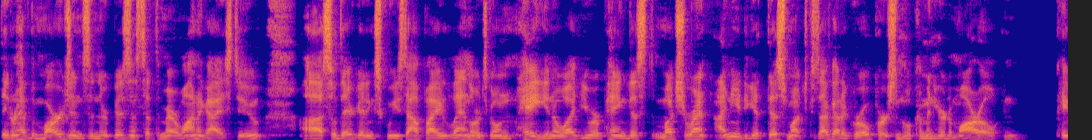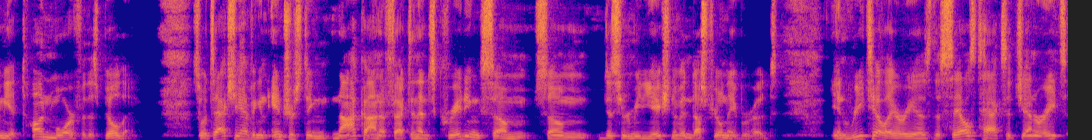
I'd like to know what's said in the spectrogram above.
They don't have the margins in their business that the marijuana guys do, uh, so they're getting squeezed out by landlords going, "Hey, you know what? You are paying this much rent. I need to get this much because I've got a grow person who'll come in here tomorrow and pay me a ton more for this building." So it's actually having an interesting knock-on effect, and that it's creating some some disintermediation of industrial neighborhoods. In retail areas, the sales tax it generates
